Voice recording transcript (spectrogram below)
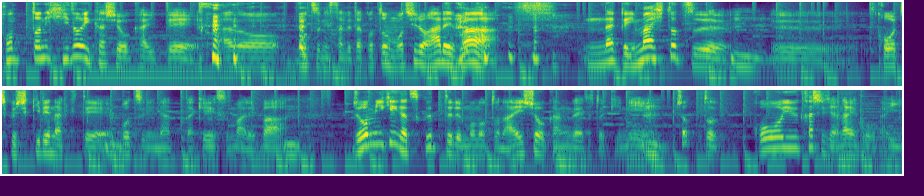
本当にひどい歌詞を書いてあの ボツにされたことももちろんあればなんか今一つ、ううんー構築しきれなくてうん。ボツになったケースもあれば、うん。ジョーミー系が作ってるものとの相性を考えた時に、うん。ちょっとこういう歌詞じゃない方がいいっ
